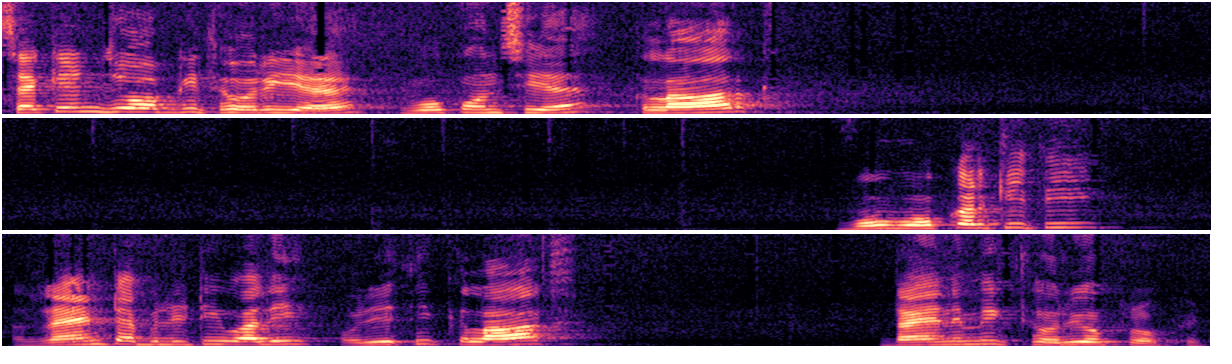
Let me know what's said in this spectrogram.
सेकेंड जो आपकी थ्योरी है, वो कौन सी है? क्लार्क वो वोकर की थी रेंट एबिलिटी वाली, और ये थी Clark dynamic theory of profit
